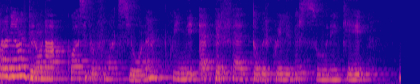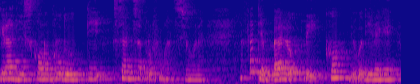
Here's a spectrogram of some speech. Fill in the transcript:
praticamente non ha quasi profumazione, quindi è perfetto per quelle persone che gradiscono prodotti senza profumazione. In effetti è bello ricco, devo dire che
